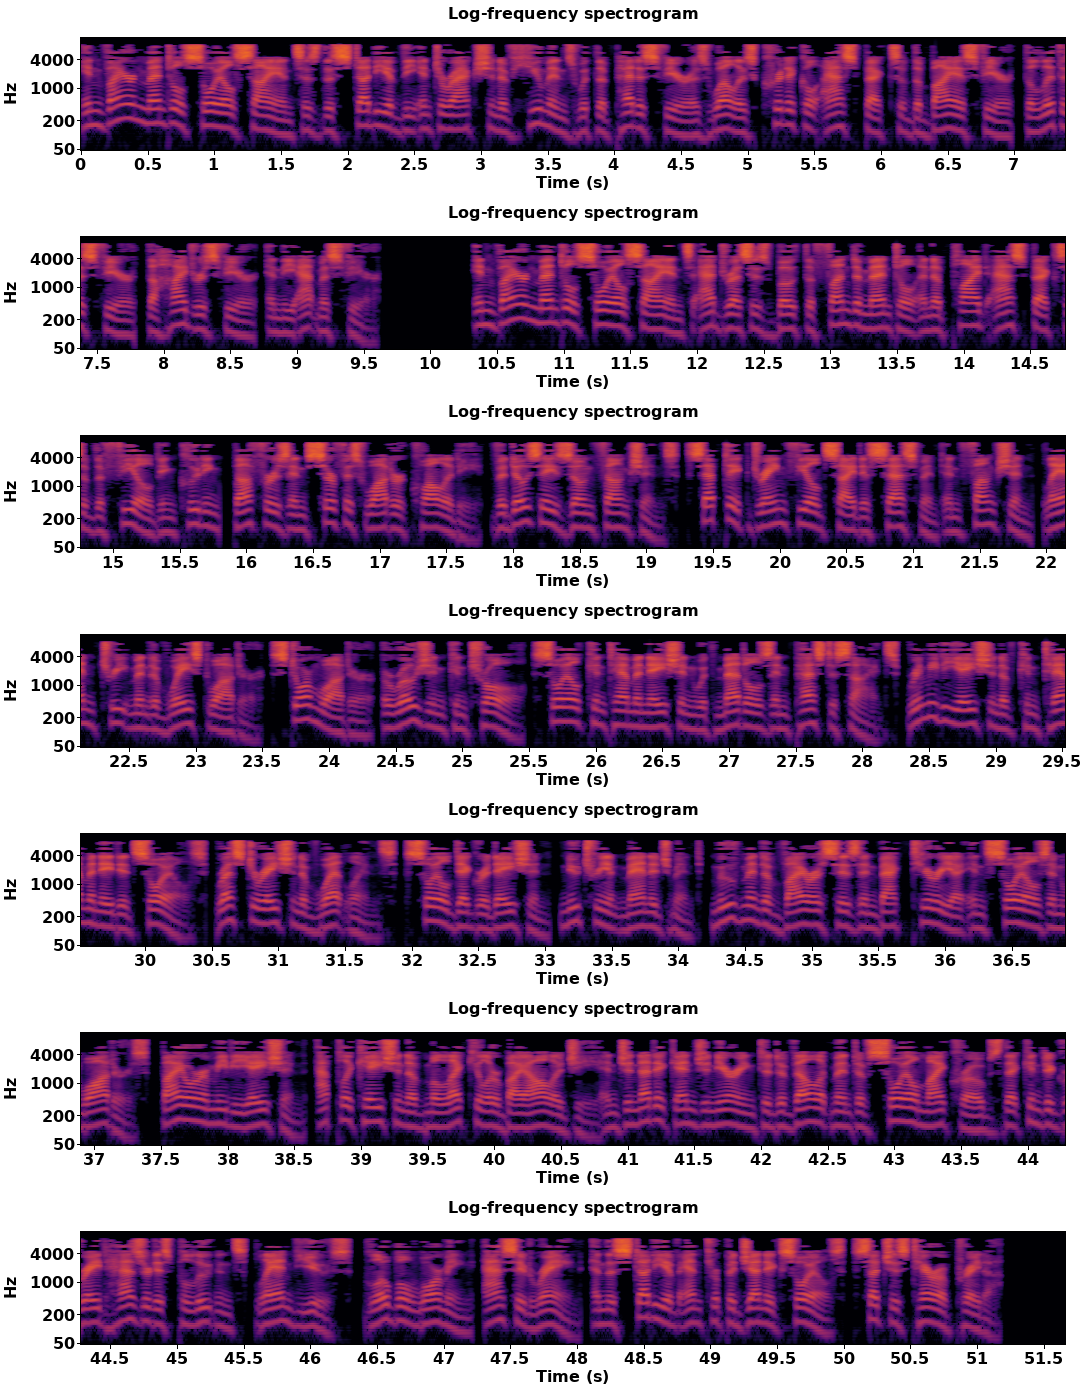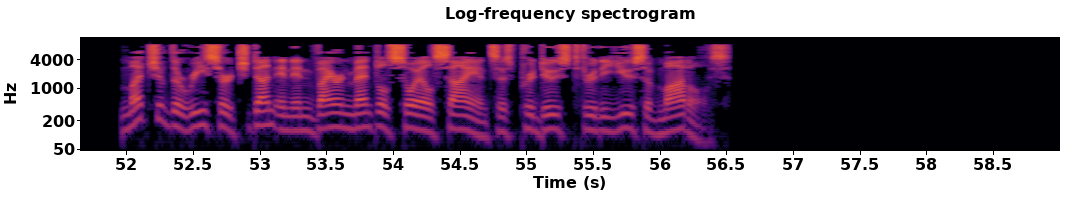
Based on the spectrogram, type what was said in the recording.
Environmental soil science is the study of the interaction of humans with the pedosphere as well as critical aspects of the biosphere, the lithosphere, the hydrosphere, and the atmosphere. Environmental soil science addresses both the fundamental and applied aspects of the field including, buffers and surface water quality, vadose zone functions, septic drain field site assessment and function, land treatment of wastewater, stormwater, erosion control, soil contamination with metals and pesticides, remediation of contaminated soils, restoration of wetlands, soil degradation, nutrient management, movement of viruses and bacteria in soils and waters, bioremediation, application of molecular biology and genetic engineering to development of soil microbes that can degrade hazardous pollutants, land use, global warming, acid rain, and the study of anthropogenic soils, such as terra preta. Much of the research done in environmental soil science is produced through the use of models.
